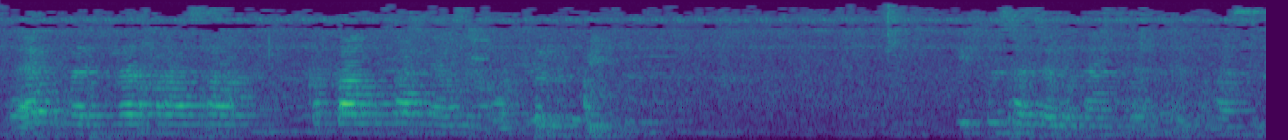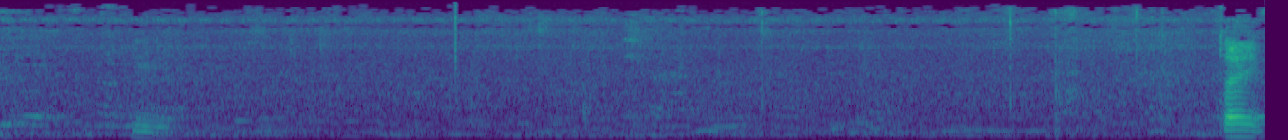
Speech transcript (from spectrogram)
saya benar-benar merasa ketakutan yang berlebih itu saja pertanyaan. Terima kasih. Hmm. Baik.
